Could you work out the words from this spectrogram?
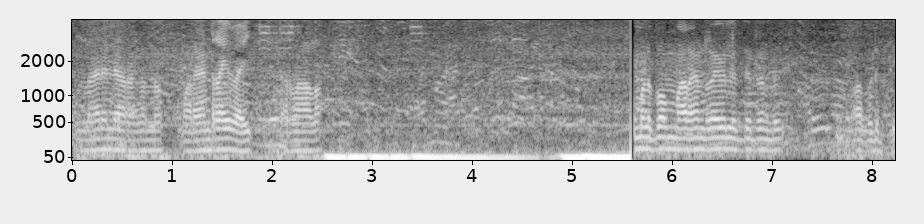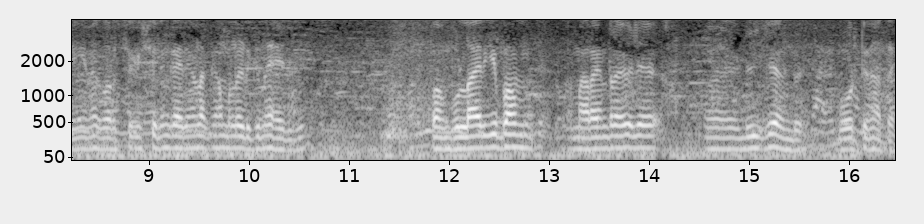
പിള്ളേരെല്ലാം ഇറങ്ങുന്നു. മറൈൻ ഡ്രൈവായി എറണാകുളം. നമ്മളിപ്പം മറൈൻ ഡ്രൈവിൽ എത്തിയിട്ടുണ്ട്. അവിടുത്തെ ഇങ്ങനെ കുറച്ച് വിഷ്വലും കാര്യങ്ങളൊക്കെ നമ്മൾ എടുക്കുന്നതായിരിക്കും. ഇപ്പം പിള്ളേർക്ക് ഇപ്പം മറൈൻ ഡ്രൈവിൽ ഡി ജെ ഉണ്ട്. ബോട്ടിനകത്ത്.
